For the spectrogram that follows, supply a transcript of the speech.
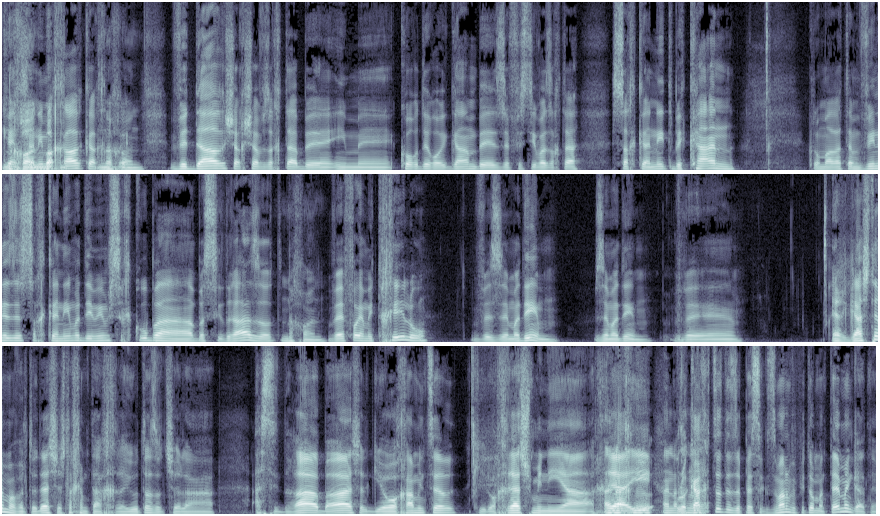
כן, נכון, שנים ב- אחר כך. נכון. ודר, שעכשיו זכתה ב, עם uh, קורדרוי, גם באיזה פסטיבל זכתה שחקנית בכאן. כלומר, אתה מבין איזה שחקנים מדהימים שיחקו ב, בסדרה הזאת, נכון. ואיפה הם התחילו, וזה מדהים, זה מדהים. ו... הרגשתם, אבל אתה יודע, שיש לכם את האחריות הזאת של ה... הסדרה הבאה של גיורא חמיצר, כאילו אחרי השמינייה, אחרי ההיא, אנחנו- הוא לקח קצת איזה פסק זמן ופתאום אתם הגעתם.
